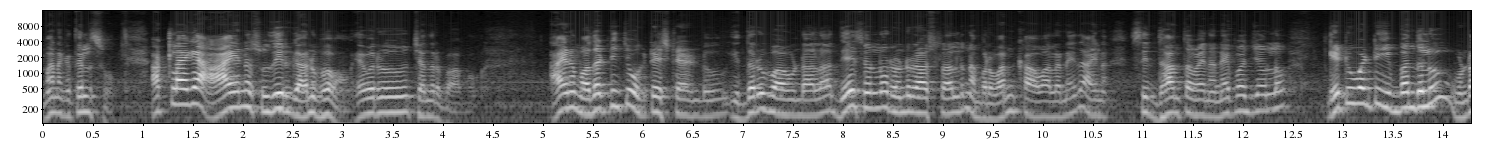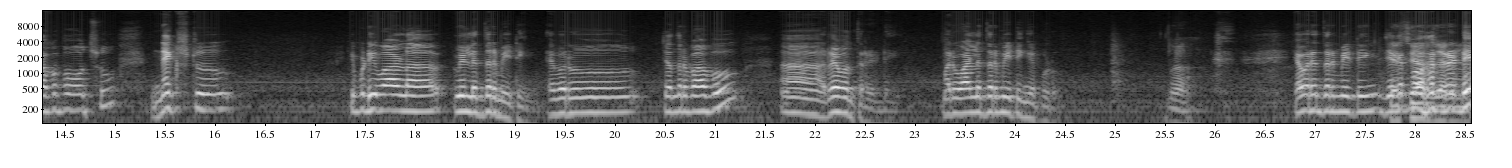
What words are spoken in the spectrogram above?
మనకు తెలుసు. అట్లాగే ఆయన సుదీర్ఘ అనుభవం ఎవరు? చంద్రబాబు. ఆయన మొదటి నుంచి ఒకటే స్టాండు. ఇద్దరు బాగుండాలా? దేశంలో రెండు రాష్ట్రాలు నెంబర్ వన్ కావాలనేది ఆయన సిద్ధాంతమైన నేపథ్యంలో ఎటువంటి ఇబ్బందులు ఉండకపోవచ్చు. నెక్స్ట్ ఇప్పుడు ఇవాళ వీళ్ళిద్దరు మీటింగ్. ఎవరు? చంద్రబాబు రేవంత్ రెడ్డి. మరి వాళ్ళిద్దరు మీటింగ్ ఎప్పుడు. ఎవరిద్దరు meeting? Jaganmohan Reddy.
